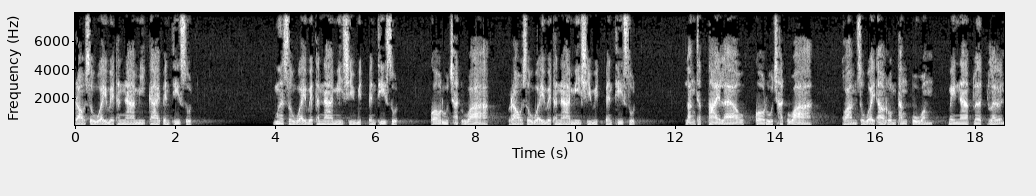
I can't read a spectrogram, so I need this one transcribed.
เราสวยเวทนามีกายเป็นที่สุด เมื่อสวยเวทนามีชีวิตเป็นที่สุด ก็รู้ชัดว่า เราสวยเวทนามีชีวิตเป็นที่สุด หลังจากตายแล้วก็รู้ชัดว่า ความสวยอารมณ์ทั้งปวงไม่น่าเพลิดเพลิน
